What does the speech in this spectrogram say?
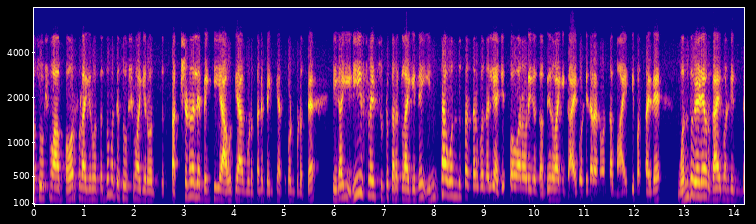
ಸೂಕ್ಷ್ಮ ಪವರ್ಫುಲ್ ಆಗಿರುವಂತದ್ದು ಮತ್ತೆ ಸೂಕ್ಷ್ಮವಾಗಿರುವಂತದ್ದು ತಕ್ಷಣದಲ್ಲೇ ಬೆಂಕಿಗೆ ಆಹುತಿ ಆಗ್ಬಿಡುತ್ತೆ ಬೆಂಕಿ ಹತ್ಕೊಂಡು ಬಿಡುತ್ತೆ ಹೀಗಾಗಿ ಇಡೀ ಫ್ಲೈಟ್ ಸುಟ್ಟು ಕರಕಲಾಗಿದೆ. ಇಂಥ ಒಂದು ಸಂದರ್ಭದಲ್ಲಿ ಅಜಿತ್ ಪವಾರ್ ಅವರಿಗೆ ಗಂಭೀರವಾಗಿ ಗಾಯಗೊಂಡಿದ್ದಾರೆ ಅನ್ನುವಂತ ಮಾಹಿತಿ ಬರ್ತಾ ಇದೆ. ಒಂದು ವೇಳೆ ಅವ್ರು ಗಾಯಗೊಂಡಿದ್ದ,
